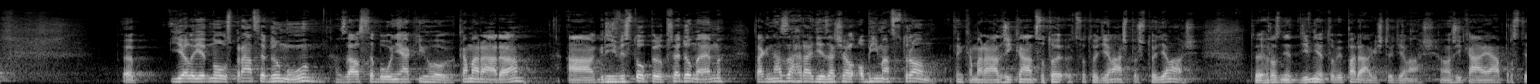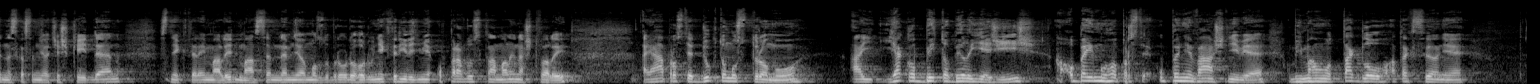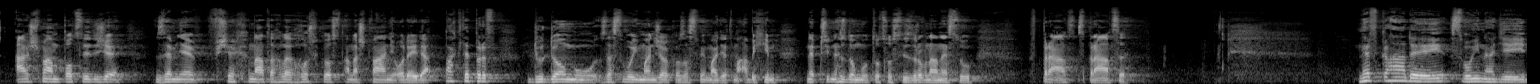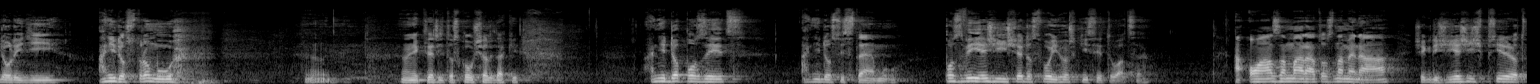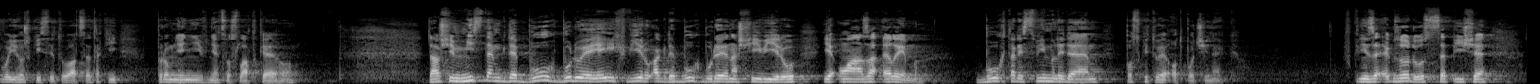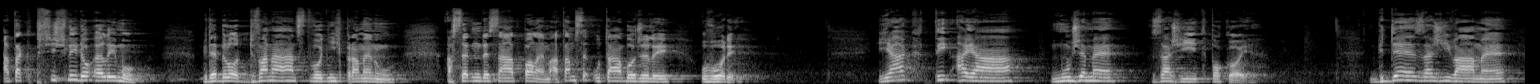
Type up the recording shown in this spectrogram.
jel jednou z práce domů, vzal s sebou nějakého kamaráda a když vystoupil před domem, tak na zahradě začal objímat strom. A ten kamarád říká, co to, co to děláš, proč to děláš? To je hrozně divně, to vypadá, když to děláš. A on říká, já prostě dneska jsem měl těžký den, s některýma lidma jsem neměl moc dobrou dohodu, některý lidi mě opravdu zklamali, naštvali. A já prostě jdu k tomu stromu a jako by to byl Ježíš a obejmu ho prostě úplně vášnivě, objímám ho tak dlouho a tak silně, až mám pocit, že ze mě všechna tahle hořkost a naštvání odejde. Pak teprve jdu domů za svojí manželkou, za svýma dětma, abych jim nepřines domů to, co si zrovna nesu v práci, z práce. Nevkládej svoji naději do lidí, ani do stromů. No, někteří to zkoušeli taky. Ani do pozic, ani do systému. Pozvi Ježíše do svojí hořké situace. A oáza Mara to znamená, že když Ježíš přijde do tvojí hořké situace, tak ji promění v něco sladkého. Dalším místem, kde Bůh buduje jejich víru a kde Bůh buduje naší víru, je oáza Elim. Bůh tady svým lidem poskytuje odpočinek. V knize Exodus se píše, a tak přišli do Elimu, kde bylo 12 vodních pramenů a 70 palem a tam se utábořili u vody. Jak ty a já můžeme zažít pokoj? Kde zažíváme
